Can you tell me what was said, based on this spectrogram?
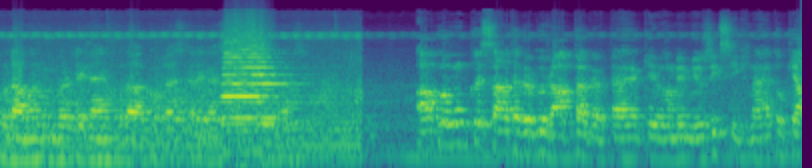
खुदावन में बढ़ते जाएँ खुदा आपको ब्लेस करेगा। आप लोगों के साथ अगर कोई रबता करता है कि हमें म्यूज़िक सीखना है तो क्या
